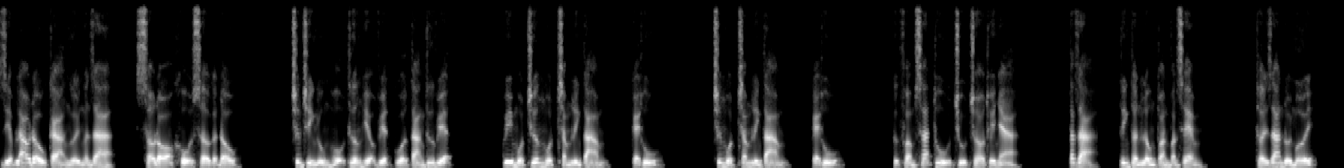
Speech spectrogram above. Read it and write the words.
Diệp lao đầu cả người ngần ra, sau đó khổ sở gật đầu. Chương trình ủng hộ thương hiệu việt của tàng thư viện. Q một chương một trăm linh tám, kẻ thù. Chương một trăm linh tám, kẻ thù. Thực phẩm sát thủ chủ cho thuê nhà tác giả, tinh thần lông toàn văn xem. Thời gian đổi mới,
